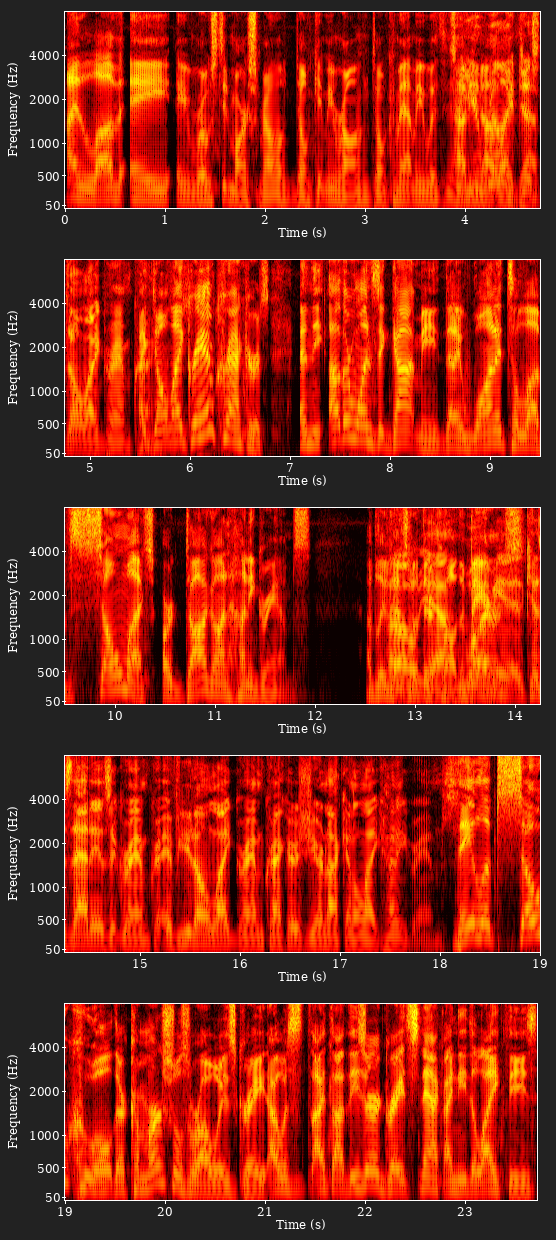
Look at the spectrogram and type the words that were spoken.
I love a a roasted marshmallow. Don't get me wrong. Don't come at me with So how do you, not really like that? I really just don't like graham crackers. I don't like graham crackers. And the other ones that got me that I wanted to love so much are doggone honey grams. I believe that's oh, what they're yeah. called. The well, bears. because that is a graham. Cra- if you don't like graham crackers, you're not going to like honey grams. They looked so cool. Their commercials were always great. I was I thought these are a great snack. I need to like these.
